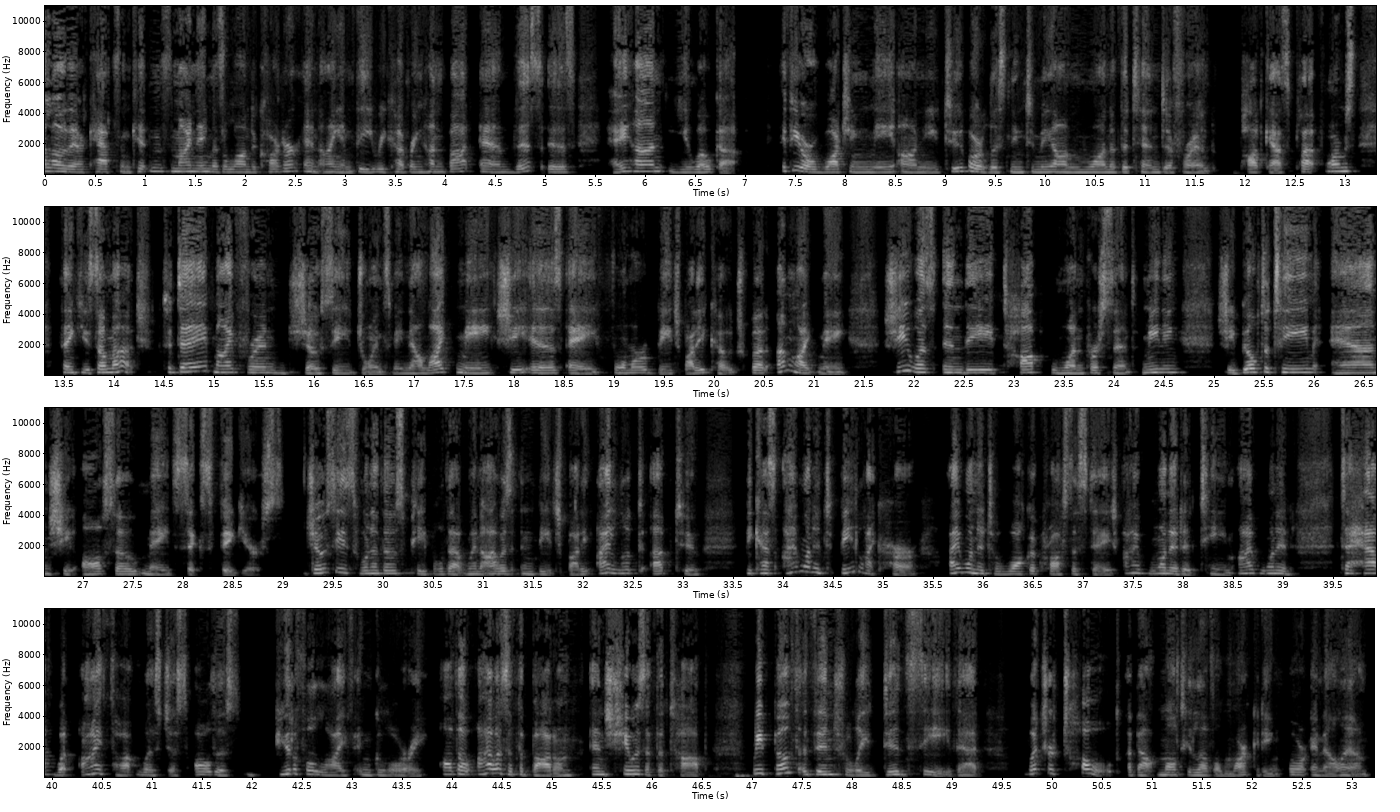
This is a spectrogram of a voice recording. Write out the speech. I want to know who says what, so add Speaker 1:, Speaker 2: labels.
Speaker 1: Hello there, cats and kittens. My name is Alonda Carter, and I am the recovering Hunbot, and this is Hey Hun, You Woke Up. If you are watching me on YouTube or listening to me on one of the 10 different podcast platforms, thank you so much. Today, my friend Josie joins me. Now, like me, she is a former Beachbody coach, but unlike me, she was in the top 1%, meaning she built a team and she also made six figures. Josie is one of those people that when I was in Beachbody, I looked up to because I wanted to be like her. I wanted to walk across the stage. I wanted a team. I wanted to have what I thought was just all this beautiful life and glory. Although I was at the bottom and she was at the top, we both eventually did see that what you're told about multi level marketing or MLM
